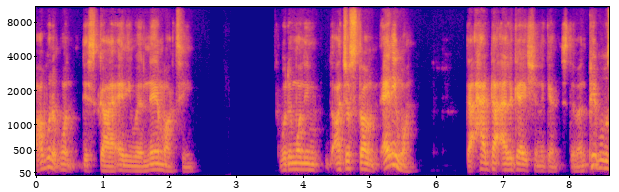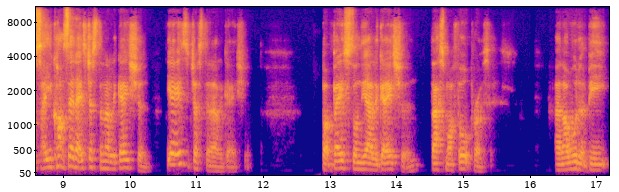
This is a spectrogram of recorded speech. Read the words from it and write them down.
I wouldn't want this guy anywhere near my team. Wouldn't want him. I just don't. Anyone that had that allegation against him, and people will say you can't say that it's just an allegation. Yeah, it's just an allegation. But based on the allegation, that's my thought process, and I wouldn't be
